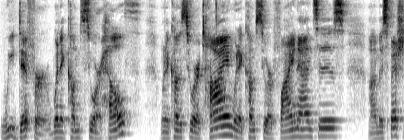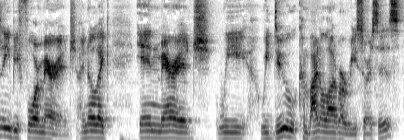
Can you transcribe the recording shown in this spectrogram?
we differ when it comes to our health, when it comes to our time, when it comes to our finances, um, especially before marriage. I know, like in marriage we we do combine a lot of our resources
